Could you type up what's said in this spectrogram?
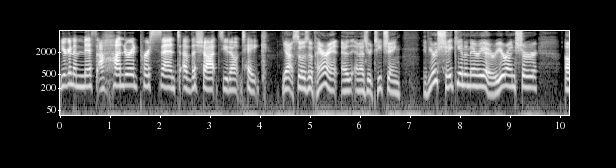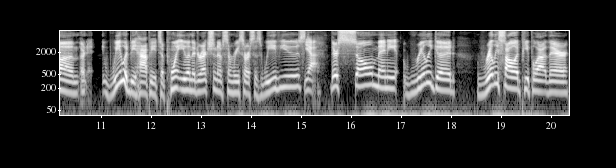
You're gonna miss a hundred percent of the shots you don't take. Yeah. So as a parent, and, and as you're teaching, if you're shaky in an area or you're unsure, um, we would be happy to point you in the direction of some resources we've used. Yeah. There's so many really good, really solid people out there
